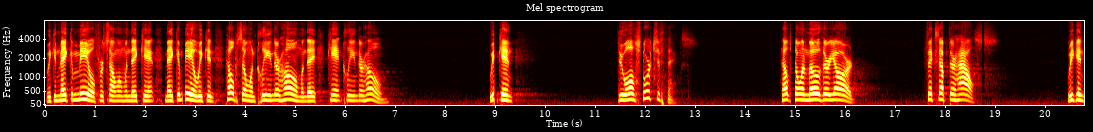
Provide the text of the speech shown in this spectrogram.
We can make a meal for someone when they can't make a meal. We can help someone clean their home when they can't clean their home. We can do all sorts of things. Help someone mow their yard, fix up their house, we can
